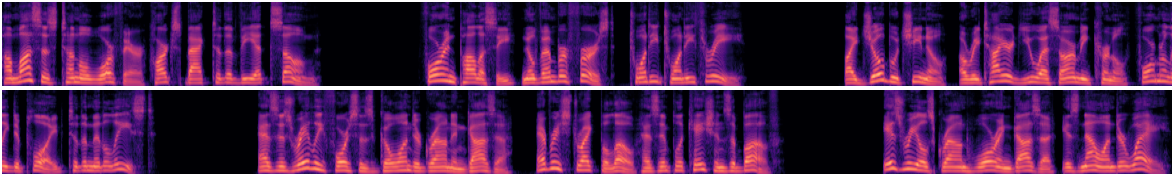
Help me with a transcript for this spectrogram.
Hamas's tunnel warfare harks back to the Viet Cong. Foreign Policy, November 1, 2023. By Joe Buccino, a retired U.S. Army colonel formerly deployed to the Middle East. As Israeli forces go underground in Gaza, every strike below has implications above. Israel's ground war in Gaza is now underway.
